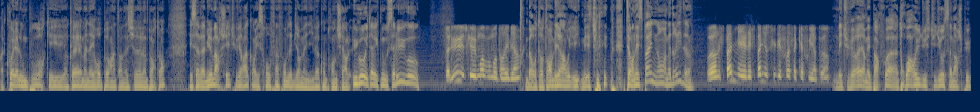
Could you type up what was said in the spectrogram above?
à Kuala Lumpur, qui est quand même un aéroport international important, et ça va mieux marcher. Tu verras quand ils seront au fin fond de la Birmanie. Va comprendre, Charles. Hugo est avec nous. Salut Hugo. Salut. Est-ce que moi vous m'entendez bien? Ben on t'entend bien. Oui, oui. mais tu es en Espagne, non À Madrid? Ouais, en Espagne, mais l'Espagne aussi, des fois, ça cafouille un peu. Hein. Mais tu verrais, mais parfois, à trois rues du studio, ça marche plus.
